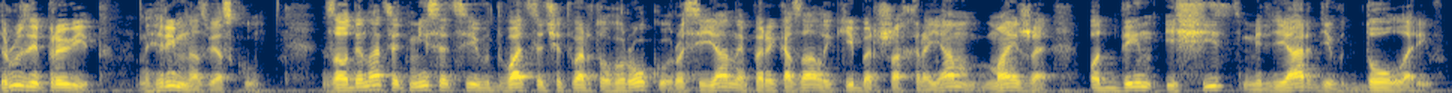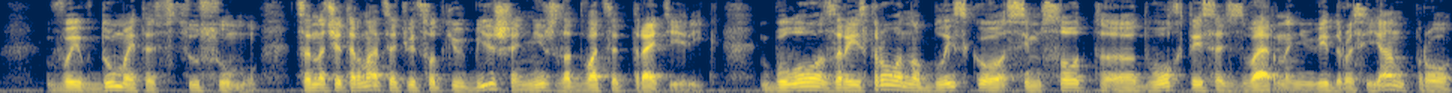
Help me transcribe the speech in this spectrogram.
Друзі, привіт! Грім на зв'язку. За 11 місяців 2024 року росіяни переказали кібершахраям майже 1,6 мільярдів доларів. Ви вдумайтесь в цю суму. Це на 14% більше ніж за 23 рік. Було зареєстровано близько 702 тисяч звернень від росіян про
